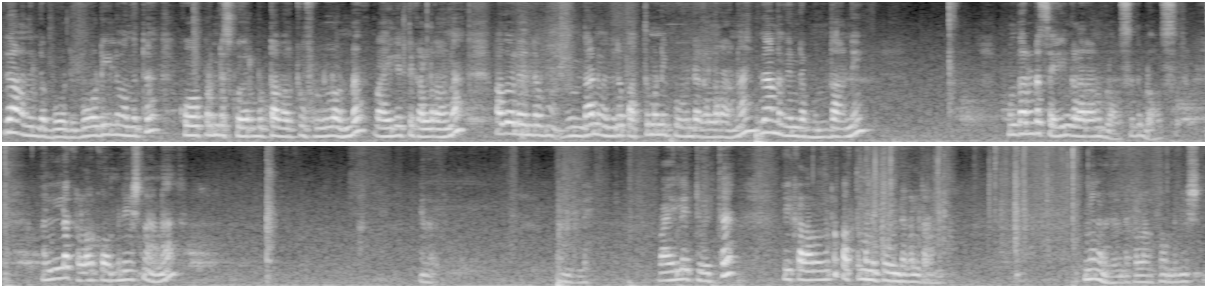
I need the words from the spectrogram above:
ഇതാണ് ഇതിന്റെ ബോഡി ബോഡിയിൽ വന്നിട്ട് കോപ്പറിന്റെ സ്ക്വയർ ബുട്ട വർക്ക് ഫുള്ളുണ്ട് വയലറ്റ് കളറാണ് അതുപോലെ എന്റെ മുന്താണി വന്നിട്ട് പത്ത് മണി പൂവിന്റെ കളറാണ് ഇതാണ് ഇതിന്റെ മുന്താണി. മുന്താണിയുടെ സെയിം കളറാണ് ബ്ലൗസ് ഇത് ബ്ലൗസ് നല്ല കളർ കോമ്പിനേഷനാണ് ഇങ്ങനെ. ആണല്ലേ വയലറ്റ് വിത്ത് ഈ കളർ വന്നിട്ട് പത്ത് മണിപ്പൂവിന്റെ കളറാണ് ഇങ്ങനെ വരും എന്റെ കളർ കോമ്പിനേഷൻ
